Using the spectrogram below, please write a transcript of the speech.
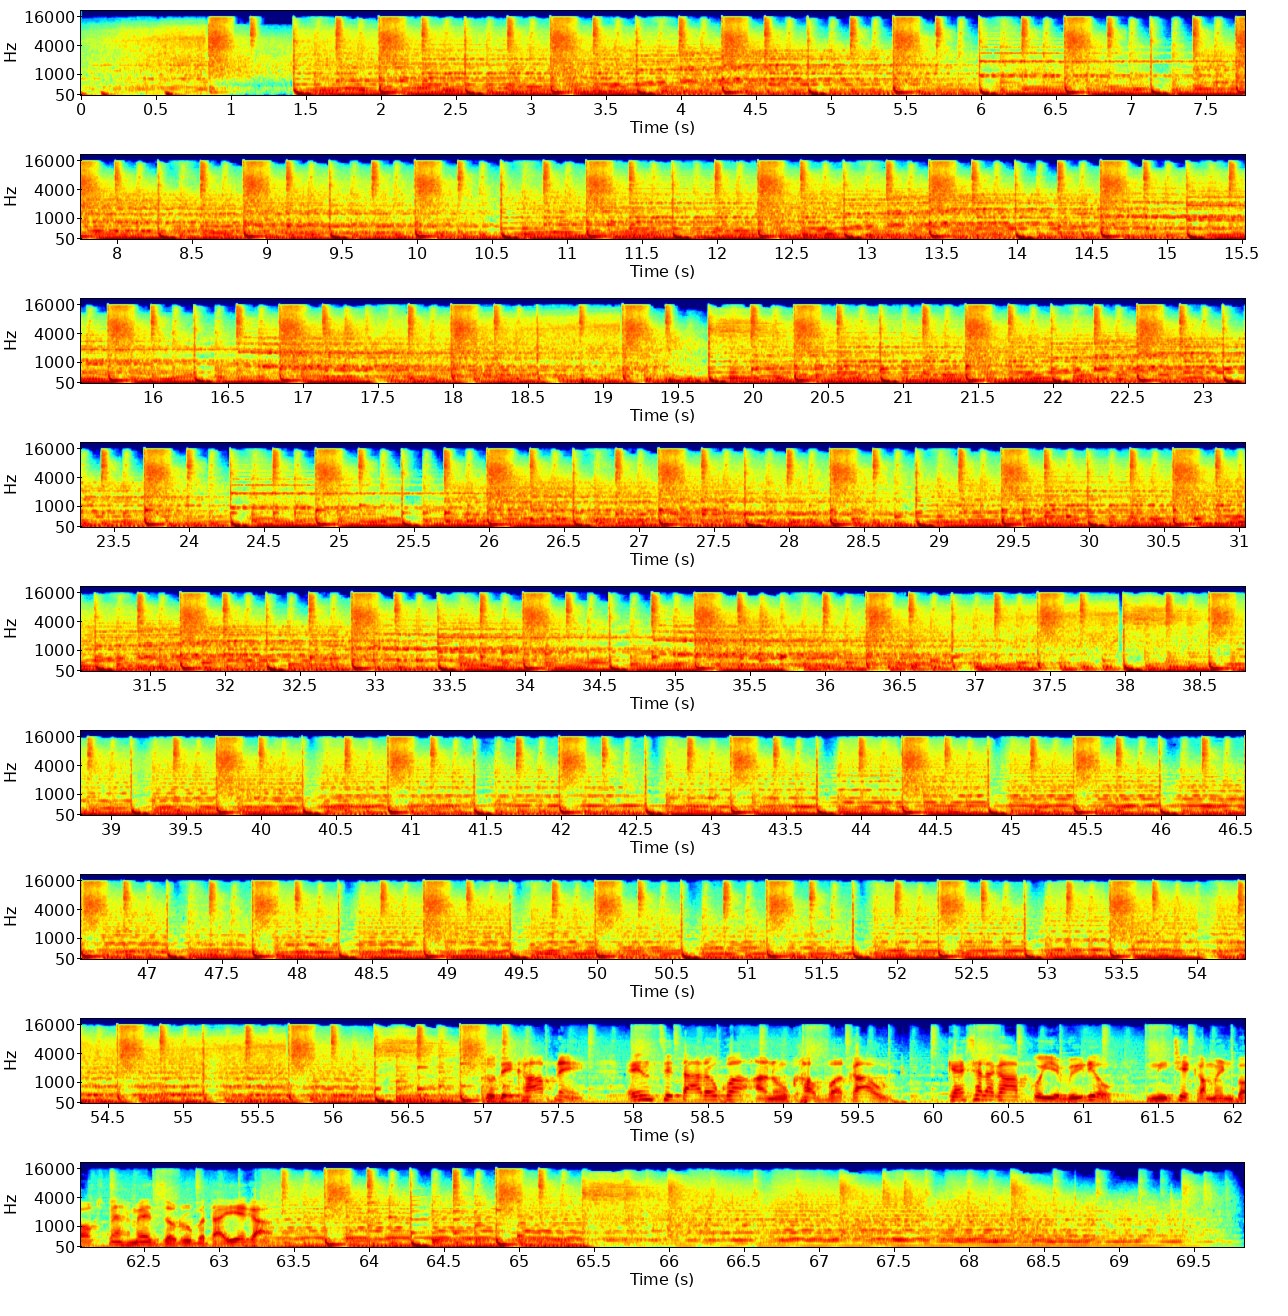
तो देखा आपने? इन सितारों का अनोखा वर्कआउट कैसा लगा आपको ये वीडियो? नीचे कमेंट बॉक्स में हमें ज़रूर बताइएगा।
